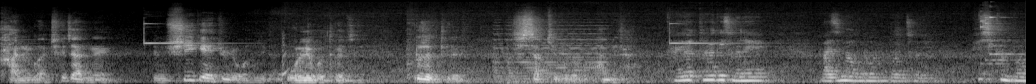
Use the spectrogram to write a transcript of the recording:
간과 췌장을 좀 쉬게 해주려고 합니다. 올해부터 이제 프로젝트를 시작해 보려고 합니다. 다이어트 하기 전에 마지막으로 한번 저희 회식 한번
